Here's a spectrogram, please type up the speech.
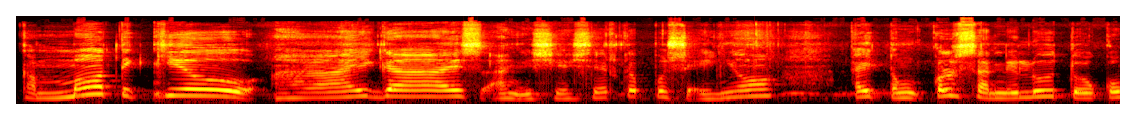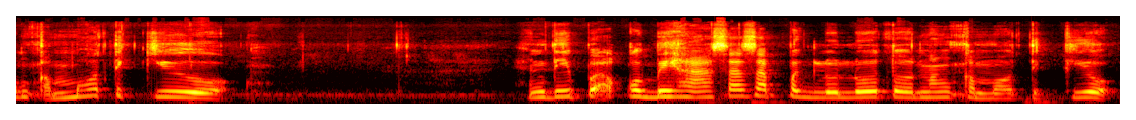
Kamote Q! Hi guys! Ang isi-share ko po sa inyo ay tungkol sa niluto kong kamote Q. Hindi po ako bihasa sa pagluluto ng kamote Q.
